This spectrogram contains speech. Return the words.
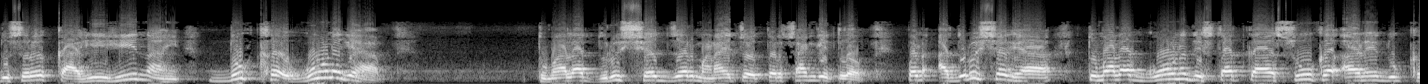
दुसरं काहीही नाही. दुःख गुण घ्या. तुम्हाला दृश्य जर म्हणायचं तर सांगितलं पण अदृश्य घ्या. तुम्हाला गुण दिसतात का? सुख आणि दुःख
